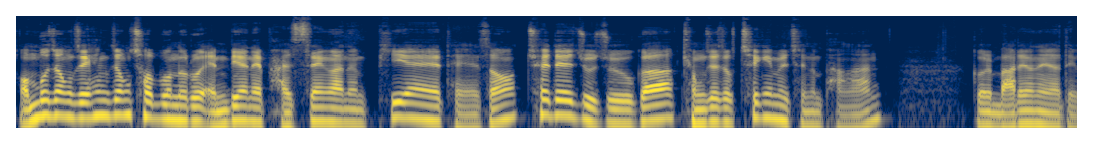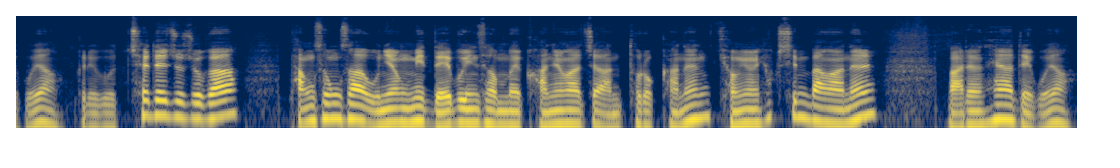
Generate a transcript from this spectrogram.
업무정지 행정처분으로 MBN에 발생하는 피해에 대해서 최대 주주가 경제적 책임을 지는 방안 그걸 마련해야 되고요. 그리고 최대 주주가 방송사 운영 및 내부 인사 업무에 관여하지 않도록 하는 경영 혁신 방안을 마련해야 되고요.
